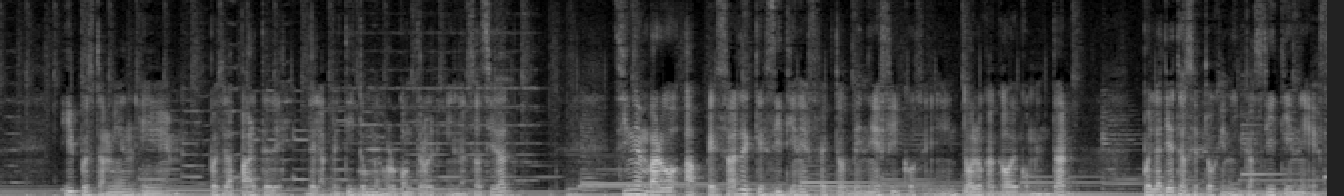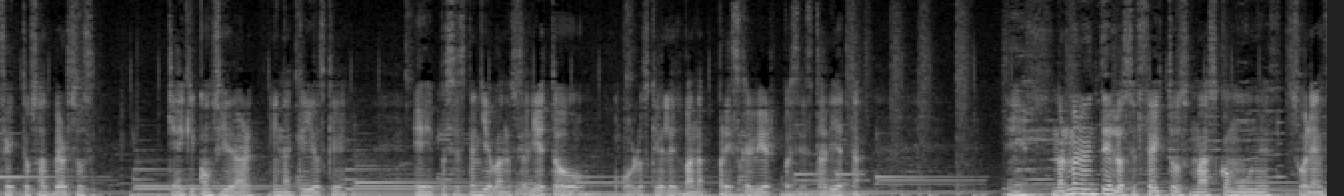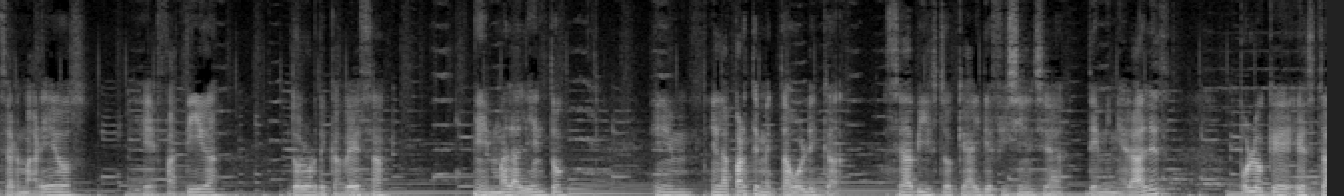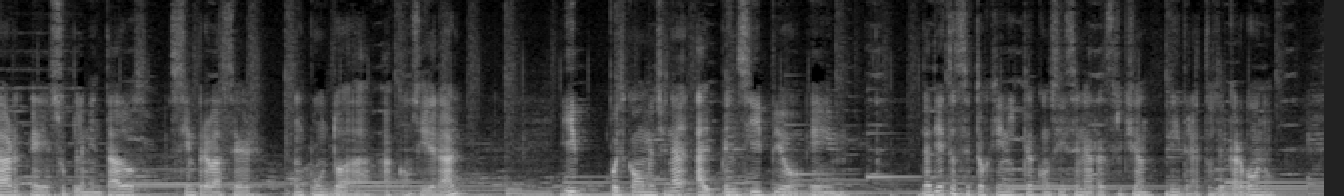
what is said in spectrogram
y pues también eh, pues la parte de, del apetito, un mejor control en la saciedad. Sin embargo, a pesar de que sí tiene efectos benéficos en todo lo que acabo de comentar, pues la dieta cetogénica sí tiene efectos adversos que hay que considerar en aquellos que eh, pues están llevando esta dieta o, los que les van a prescribir pues esta dieta. Eh, normalmente los efectos más comunes suelen ser mareos, eh, fatiga, dolor de cabeza, mal aliento. en la parte metabólica se ha visto que hay deficiencia de minerales, por lo que estar eh, suplementados siempre va a ser un punto a, considerar. Y pues como mencioné al principio, em, la dieta cetogénica consiste en la restricción de hidratos de carbono.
